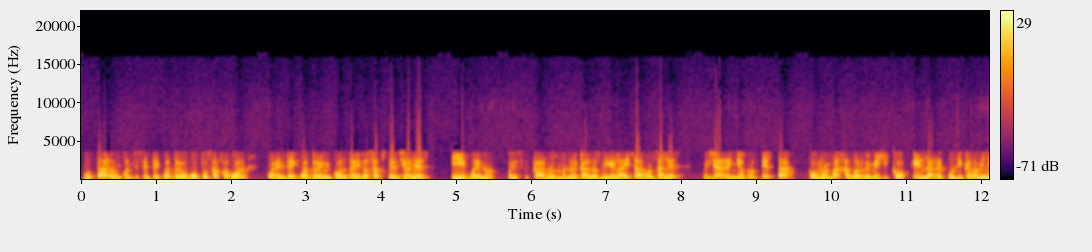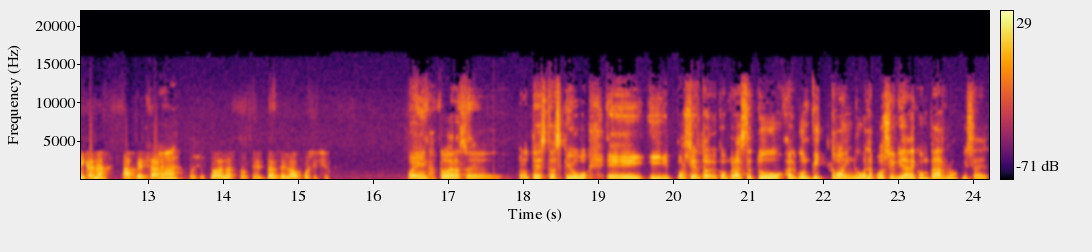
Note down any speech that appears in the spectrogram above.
votaron con 64 votos a favor, 44 en contra y dos abstenciones y bueno, pues Carlos Manuel Carlos Miguel Aiza González pues ya rindió protesta como embajador de México en la República Dominicana a pesar ah. pues de todas las protestas de la oposición. Bueno, todas las eh, protestas que hubo. Eh, y por cierto, ¿compraste tú algún Bitcoin? ¿Hubo la posibilidad de comprarlo, Misael?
